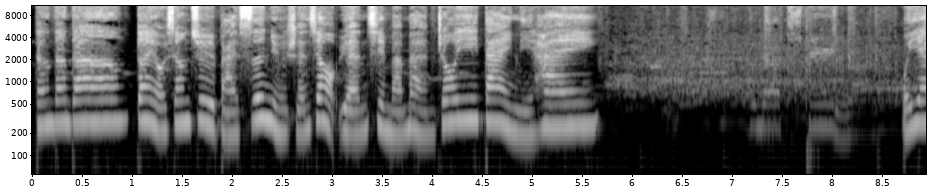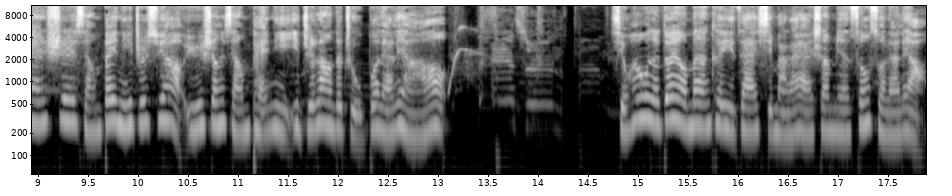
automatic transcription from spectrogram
当当当，段友相聚，百思女神秀，元气满满，周一带你嗨。我依然是想被你一直需要，余生想陪你一直浪的主播聊聊。喜欢我的段友们，可以在喜马拉雅上面搜索聊聊，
